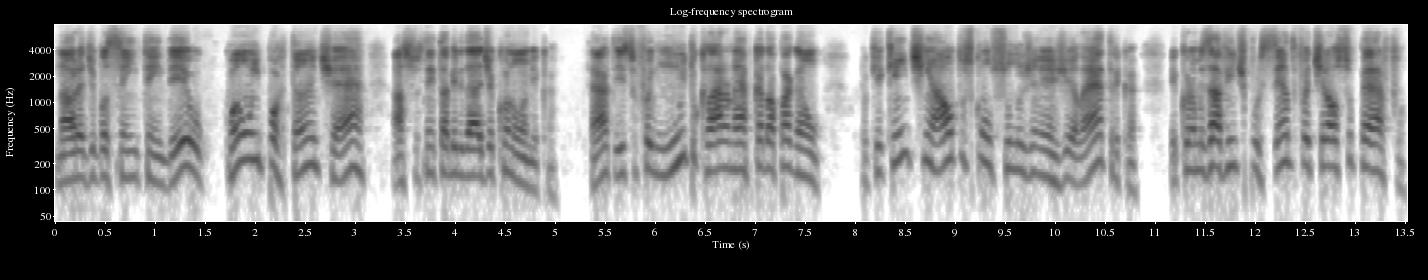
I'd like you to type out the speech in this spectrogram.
na hora de você entender o quão importante é a sustentabilidade econômica. Certo? Isso foi muito claro na época do apagão. Porque quem tinha altos consumos de energia elétrica, economizar 20% foi tirar o supérfluo.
